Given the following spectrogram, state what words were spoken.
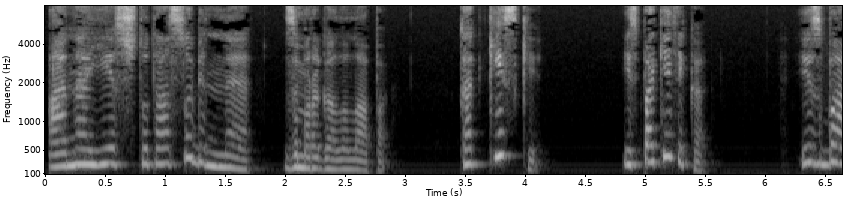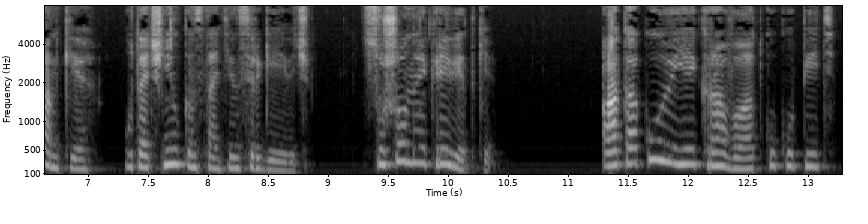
«Она ест что-то особенное», — заморгала лапа. «Как киски? Из пакетика?» «Из банки», — уточнил Константин Сергеевич. «Сушеные креветки». «А какую ей кроватку купить?» —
